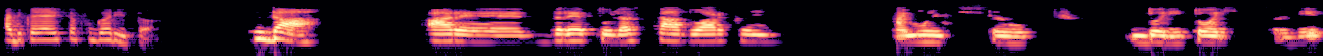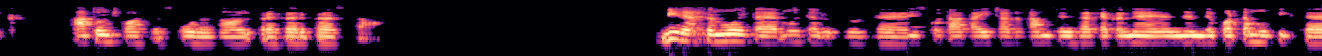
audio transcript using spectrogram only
Adică ea este fugărită. da, are dreptul ăsta doar când mai mulți sunt doritori, să zic, atunci poate să spună, îl prefer pe ăsta. Bine, sunt multe, multe lucruri de discutat aici, dar am senzația că ne, ne îndepărtăm un pic de,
